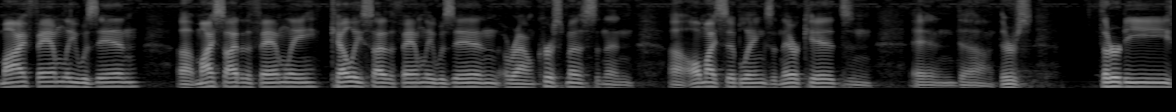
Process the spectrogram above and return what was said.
My family was in, uh, my side of the family, Kelly's side of the family was in around Christmas, and then uh, all my siblings and their kids, and and uh, there's 30,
